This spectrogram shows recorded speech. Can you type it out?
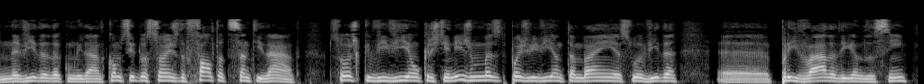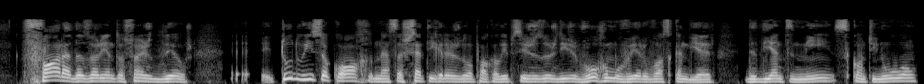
na vida da comunidade, como situações de falta de santidade, pessoas que viviam o cristianismo, mas depois viviam também a sua vida privada, digamos assim, fora das orientações de Deus. Eh, tudo isso ocorre nessas sete igrejas do Apocalipse e Jesus diz, vou remover o vosso candeeiro de diante de mim se continuam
